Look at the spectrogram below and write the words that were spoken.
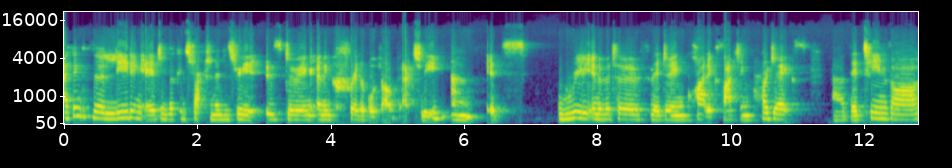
I think the leading edge of the construction industry is doing an incredible job, actually. Um, it's really innovative. They're doing quite exciting projects. Uh, their teams are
